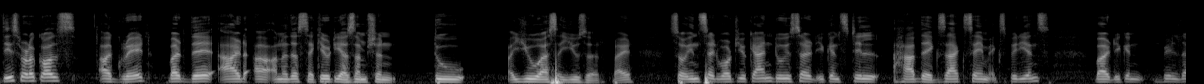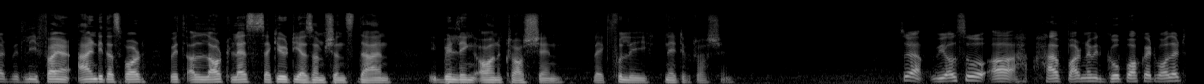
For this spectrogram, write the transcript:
these protocols are great, but they add uh, another security assumption to you as a user, right? So instead, what you can do is that you can still have the exact same experience, but you can build that with Li-Fi and Etherspot with a lot less security assumptions than building on cross-chain, like fully native cross-chain. So yeah, we also uh, have partnered with GoPocket Wallet.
